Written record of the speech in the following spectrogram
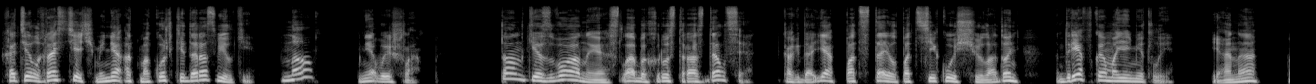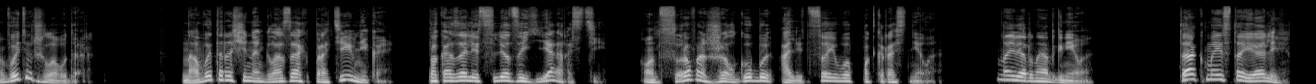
хотел растечь меня от макушки до развилки, но не вышло. Тонкий звон и слабый хруст раздался, когда я подставил под секущую ладонь древко моей метлы, и она выдержала удар. На вытаращенных глазах противника показались слезы ярости. Он сурово сжал губы, а лицо его покраснело. Наверное, от гнева. Так мы и стояли,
